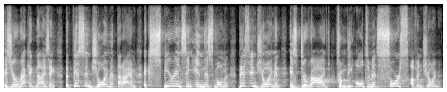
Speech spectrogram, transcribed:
is you're recognizing that this enjoyment that I am experiencing in this moment, this enjoyment is derived from the ultimate source of enjoyment.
